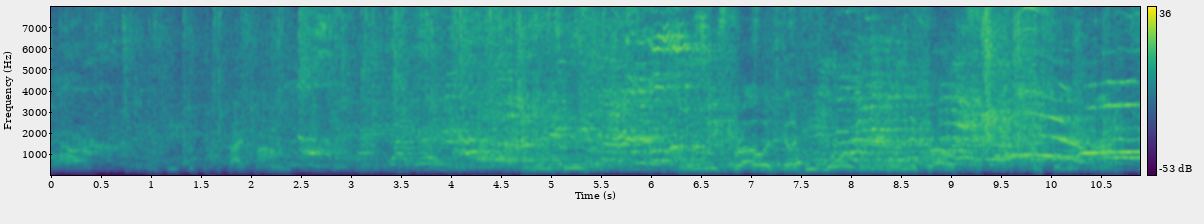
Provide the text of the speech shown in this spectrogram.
fall. And do 255 pounds. The Lindsley, the Lindley Crow is going to be your winner. Lindley Crow continues on.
